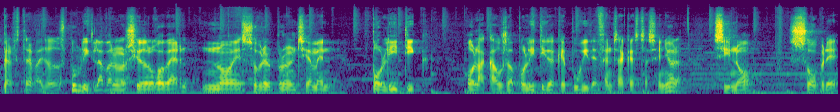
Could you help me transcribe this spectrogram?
pels treballadors públics. La valoració del govern no és sobre el pronunciament polític o la causa política que pugui defensar aquesta senyora, sinó sobre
